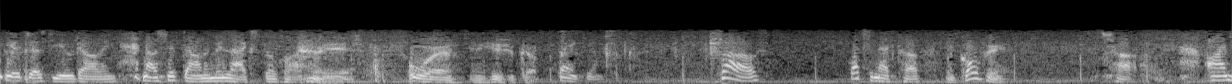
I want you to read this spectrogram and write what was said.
You're just you, darling. Now sit down and relax for a while. Ah, yes. Oh, uh, here's your cup. Thank you. Charles, what's in that cup? Uh, coffee. Charles, I'm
